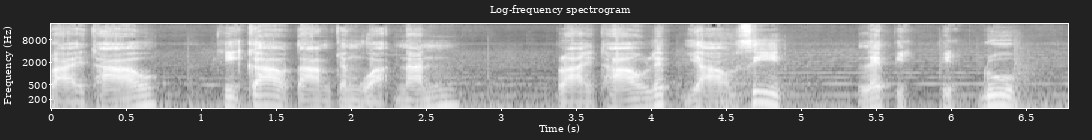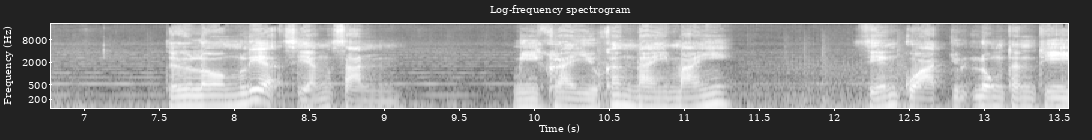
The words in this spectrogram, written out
ปลายเท้าที่ก้าวตามจังหวะนั้น ปลายเท้าเล็บยาวซีดและผิดผิดรูป เธอลองเรียเสียงสัน่น มีใครอยู่ข้างในไหม เสียงกวาดหยุดลงทันที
